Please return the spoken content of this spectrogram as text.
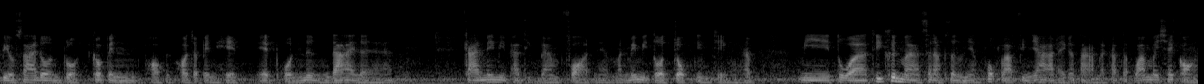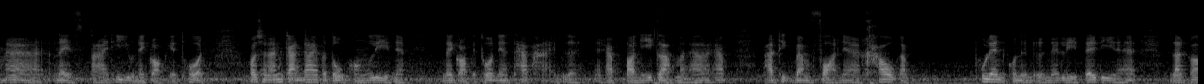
เบลซาโดนปลดก็เป็นพอพอจะเป็นเหตุเหตุผลหนึ่งได้เลยนะฮะ การไม่มีแพทริกแบมฟอร์ดเนี่ยมันไม่มีตัวจบจริง ๆ ครับ มีตัวที่ขึ้นมาสนับสนุนอย่างพวกลาฟินยาอะไรก็ตามนะครับ แต่ว่าไม่ใช่กองหน้าในสไตล์ที่อยู่ในกรอบเขตโทษ เพราะฉะนั้นการได้ประตูของลีดเนี่ยในกรอบเขตโทษเนี่ยแทบหายไปเลยนะครับ ตอนนี้กลับมาแล้วนะครับแพทริกแบมฟอร์ดเนี่ยเข้ากับผู้เล่นคนอื่นๆในลีดได้ดีนะฮะ แล้วก็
